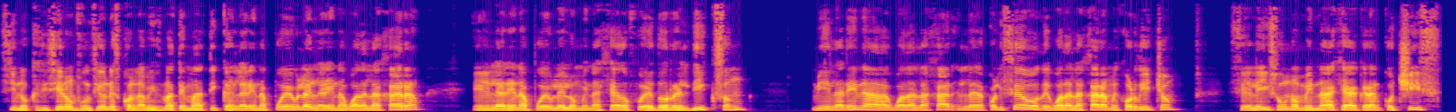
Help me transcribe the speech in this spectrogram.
sino que se hicieron funciones con la misma temática en la Arena Puebla, en la Arena Guadalajara. En la Arena Puebla el homenajeado fue Dorrell Dixon. Y en la Arena Guadalajara, en la Coliseo de Guadalajara, mejor dicho, se le hizo un homenaje a Gran Cochís,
